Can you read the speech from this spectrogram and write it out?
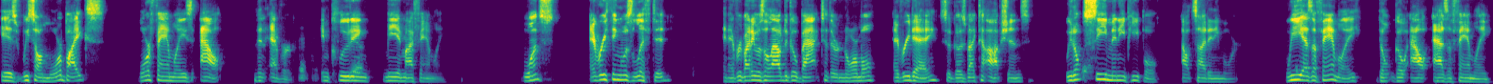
is we saw more bikes, more families out than ever, including yeah. me and my family. Once everything was lifted and everybody was allowed to go back to their normal every day, so it goes back to options, we don't see many people outside anymore. We as a family don't go out as a family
